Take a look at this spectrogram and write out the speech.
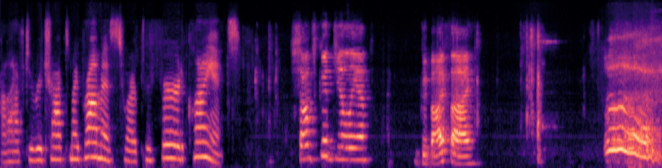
I'll have to retract my promise to our preferred client. Sounds good, Jillian. Goodbye, Fi. Ugh.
